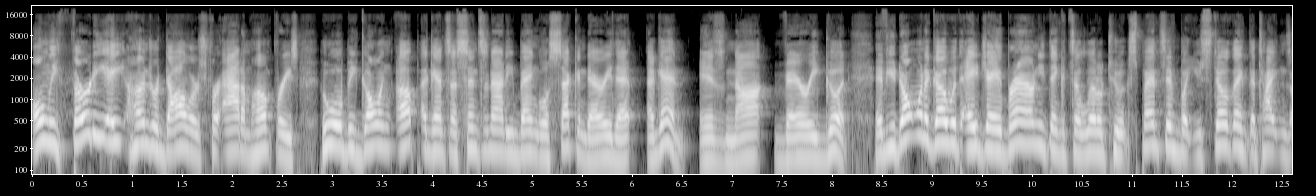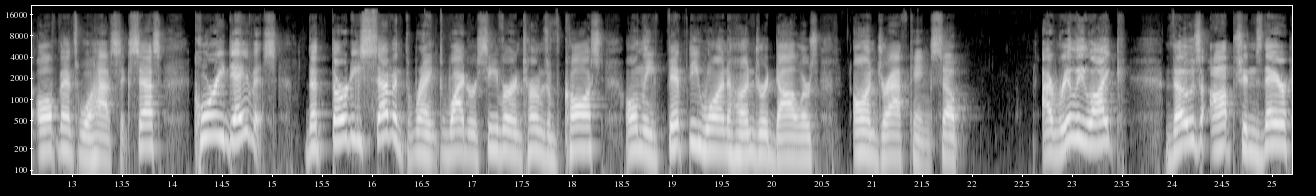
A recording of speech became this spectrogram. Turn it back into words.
only $3,800 for Adam Humphries, who will be going up against a Cincinnati Bengals secondary that, again, is not very good. If you don't want to go with A.J. Brown, you think it's a little too expensive, but you still think the Titans offense will have success, Corey Davis the 37th ranked wide receiver in terms of cost, only $5,100 on DraftKings. So I really like those options there.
